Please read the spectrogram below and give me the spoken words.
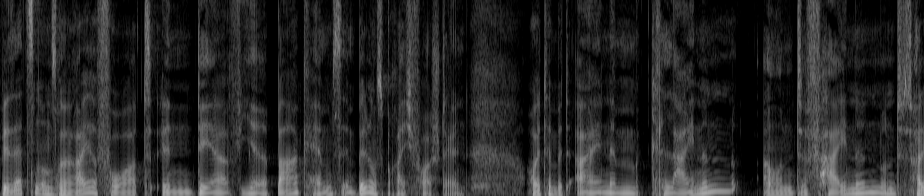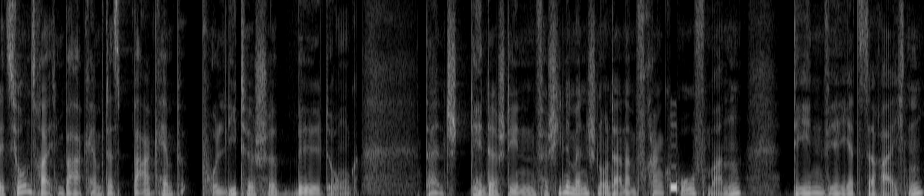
Wir setzen unsere Reihe fort, in der wir Barcamps im Bildungsbereich vorstellen. Heute mit einem kleinen und feinen und traditionsreichen Barcamp, das Barcamp Politische Bildung. Dahinter stehen verschiedene Menschen, unter anderem Frank Hofmann, den wir jetzt erreichen.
